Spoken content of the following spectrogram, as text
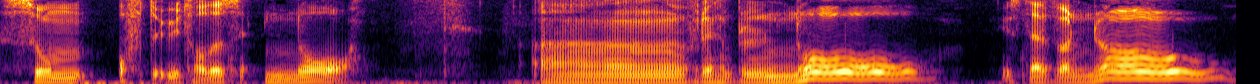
som ofte uttales 'nå'. Uh, f.eks. 'no' i stedet for 'no'.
